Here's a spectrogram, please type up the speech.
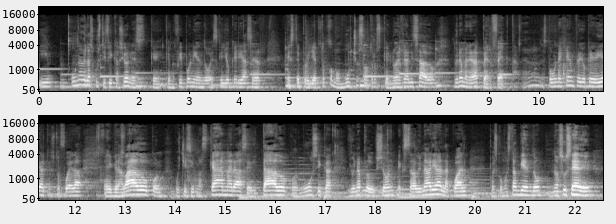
Y una de las justificaciones que, que me fui poniendo es que yo quería hacer este proyecto como muchos otros que no he realizado de una manera perfecta. Les pongo un ejemplo, yo quería que esto fuera eh, grabado con muchísimas cámaras, editado, con música y una producción extraordinaria, la cual, pues como están viendo, no sucede.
